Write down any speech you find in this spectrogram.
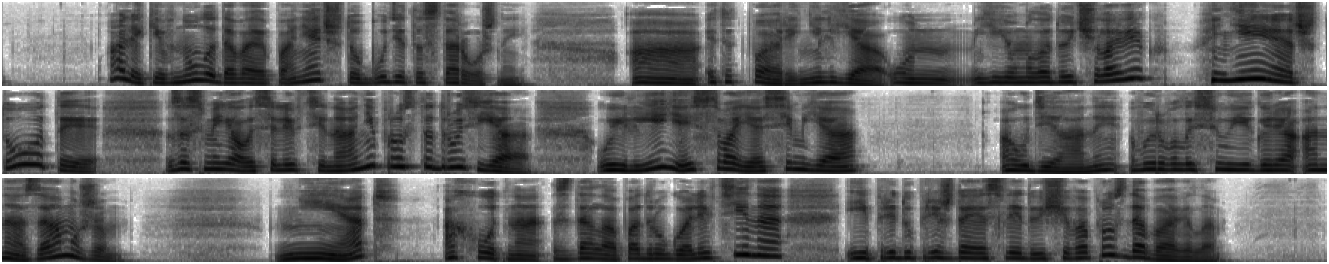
Аля кивнула, давая понять, что будет осторожной. «А этот парень, Илья, он ее молодой человек?» «Нет, что ты!» — засмеялась Алевтина. «Они просто друзья. У Ильи есть своя семья». «А у Дианы?» — вырвалась у Игоря. «Она замужем?» «Нет», — охотно сдала подругу Алевтина и, предупреждая следующий вопрос, добавила.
